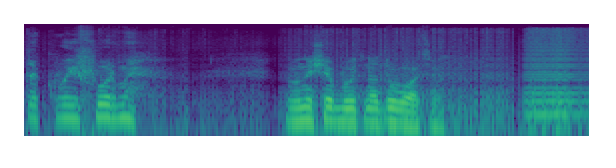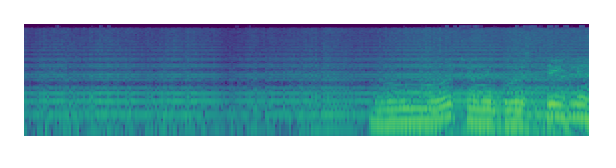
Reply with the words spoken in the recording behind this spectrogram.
Такої форми Вони ще будуть надуватися. В році вони були стиглі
